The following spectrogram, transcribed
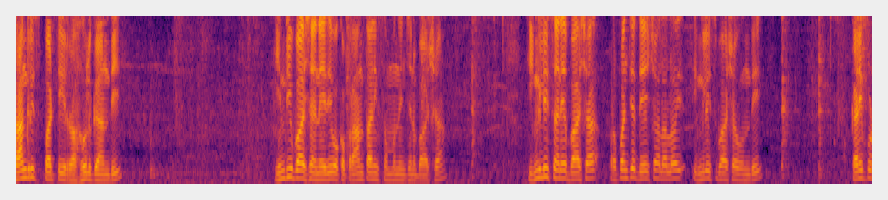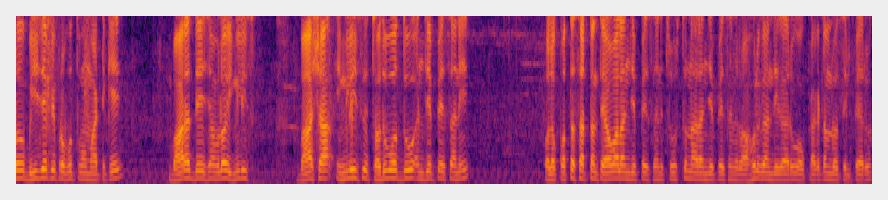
కాంగ్రెస్ పార్టీ రాహుల్ గాంధీ. హిందీ భాష అనేది ఒక ప్రాంతానికి సంబంధించిన భాష. ఇంగ్లీష్ అనే భాష ప్రపంచ దేశాలలో ఇంగ్లీష్ భాష ఉంది. కానీ ఇప్పుడు బీజేపీ ప్రభుత్వం మాటికి భారతదేశంలో ఇంగ్లీష్ భాష ఇంగ్లీష్ చదవద్దు అని చెప్పేసి అని వాళ్ళ కొత్త చట్టం తేవాలని చెప్పేసి అని చూస్తున్నారని చెప్పేసి అని రాహుల్ గాంధీ గారు ఒక ప్రకటనలో తెలిపారు.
